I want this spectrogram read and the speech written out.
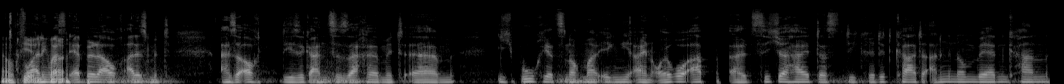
Ja, Vor allem, was Apple auch alles mit, also auch diese ganze Sache mit, ähm, ich buche jetzt nochmal irgendwie einen Euro ab als Sicherheit, dass die Kreditkarte angenommen werden kann,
